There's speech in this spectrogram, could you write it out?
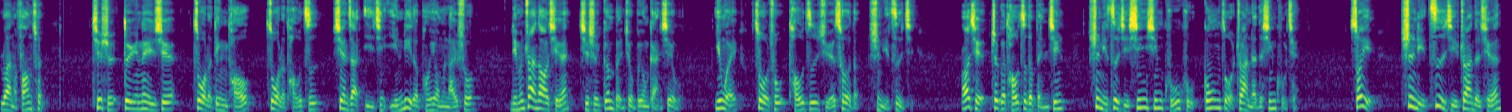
乱了方寸。其实，对于那些做了定投、做了投资、现在已经盈利的朋友们来说，你们赚到钱，其实根本就不用感谢我，因为做出投资决策的是你自己，而且这个投资的本金是你自己辛辛苦苦工作赚来的辛苦钱，所以是你自己赚的钱，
